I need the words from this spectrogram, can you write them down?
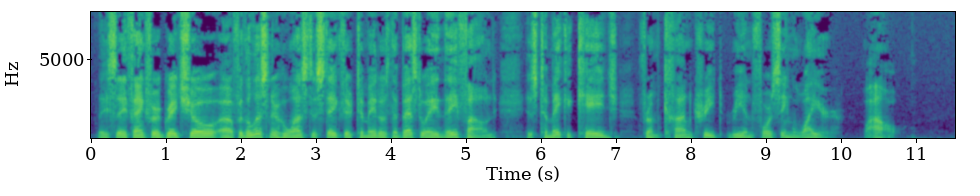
They say thanks for a great show. Uh, for the listener who wants to stake their tomatoes, the best way they found is to make a cage from concrete reinforcing wire. Wow.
